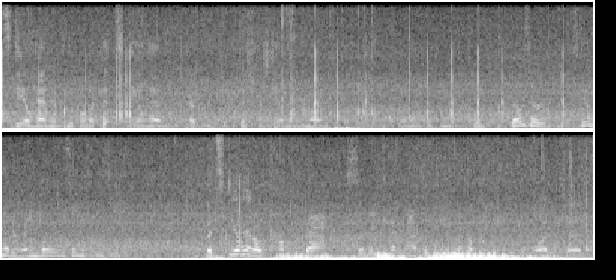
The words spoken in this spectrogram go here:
steelhead, have people looked at steelhead? Or fish for steelhead? Like, steelhead fishing? Those are, steelhead and rainbow are the same species. But steelhead will come back, so they tend not to be in the upper reaches of watersheds.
